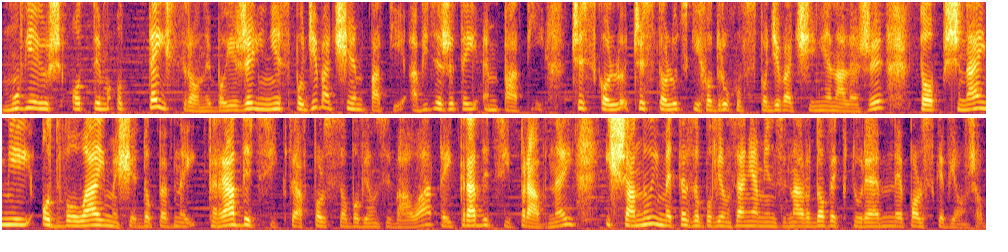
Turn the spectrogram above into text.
mówię już o tym od tej strony, bo jeżeli nie spodziewać się empatii, a widzę, że tej empatii czysto, czysto ludzkich odruchów spodziewać się nie należy, to przynajmniej odwołajmy się do pewnej tradycji, która w Polsce obowiązywała, tej tradycji prawnej i szanujmy te zobowiązania międzynarodowe, które Polskę wiążą.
